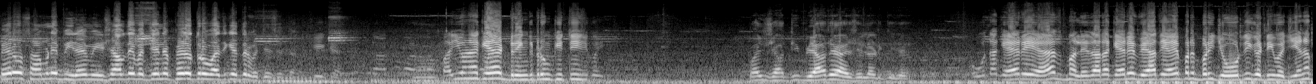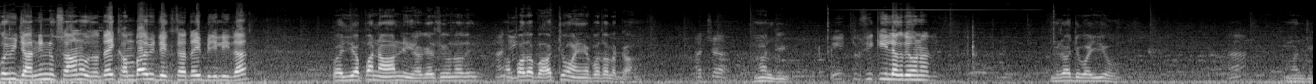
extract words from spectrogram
ਫਿਰ ਉਹ ਸਾਹਮਣੇ ਵੀਰੇ ਮੀਰ ਸਾਹਿਬ ਦੇ ਵੱਜੇ ਨੇ ਫਿਰ ਉਧਰੋਂ ਵੱਜ ਕੇ ਇੱਧਰ ਵੱਜੇ ਸਿੱਧਾ। ਠੀਕ ਹੈ। ਭਾਈ ਉਹਨੇ ਕਿਹਾ ਡਰਿੰਕ ਡਰੁੰਕ ਕੀਤੀ ਸੀ ਕੋਈ? ਭਾਈ ਸ਼ਾਦੀ ਵਿਆਹ ਤੇ ਆਏ ਸੀ ਲੜਕੀ ਦੇ। ਉਹ ਤਾਂ ਕਹਿ ਰਹੇ ਆ ਮਹੱਲੇਦਾਰ ਤਾਂ ਕਹਿ ਰਹੇ ਵਿਆਹ ਤੇ ਆਏ ਪਰ ਬੜੀ ਜ਼ੋਰ ਦੀ ਗੱਡੀ ਵੱਜੀ ਹੈ ਨਾ ਕੋਈ ਵੀ ਜਾਨੀ ਨੁਕਸਾਨ ਹੋ ਸਕਦਾ ਹੈ ਖੰਭਾ ਵੀ ਦਿਖ ਸਕਦਾ ਹੈ ਬਿਜਲੀ ਦਾ। ਭਾਈ ਆਪਾਂ ਨਾਲ ਨਹੀਂ ਹੈਗੇ ਸੀ ਉਹਨਾਂ ਦੇ। ਹਾਂਜੀ। ਆਪਾਂ ਤਾਂ ਬਾਅਦ ਚੋਂ ਆਏ ਆ ਪਤਾ ਲੱਗਾ। ਅੱਛਾ। ਹਾਂਜੀ। ਇਹ ਤੁਸੀਂ ਕੀ ਲੱਗਦੇ ਹੋ ਉਹਨਾਂ ਦੇ? ਮੇਰਾ ਜਵਾਈ ਉਹ। ਹਾਂ? ਹਾਂਜੀ।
